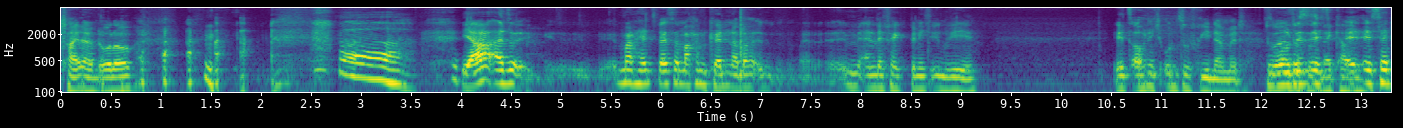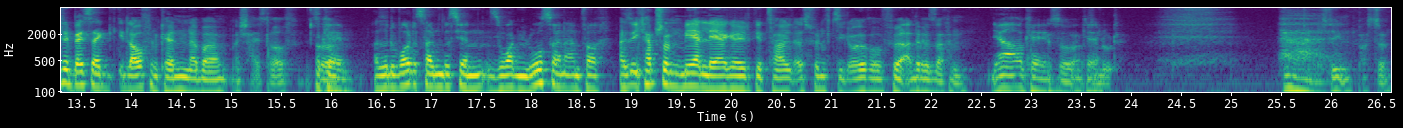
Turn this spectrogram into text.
Thailand-Urlaub. Ah, Ja, also äh, man hätte es besser machen können, aber im- im Endeffekt bin ich irgendwie jetzt auch nicht unzufrieden damit. Du wolltest es, es es, es hätte besser laufen können, aber scheiß drauf. So. okay, also du wolltest halt ein bisschen sorgenlos sein einfach. Also ich habe schon mehr Lehrgeld gezahlt als 50 Euro für andere Sachen. Ja, okay. So, okay. absolut. Deswegen passt schon.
